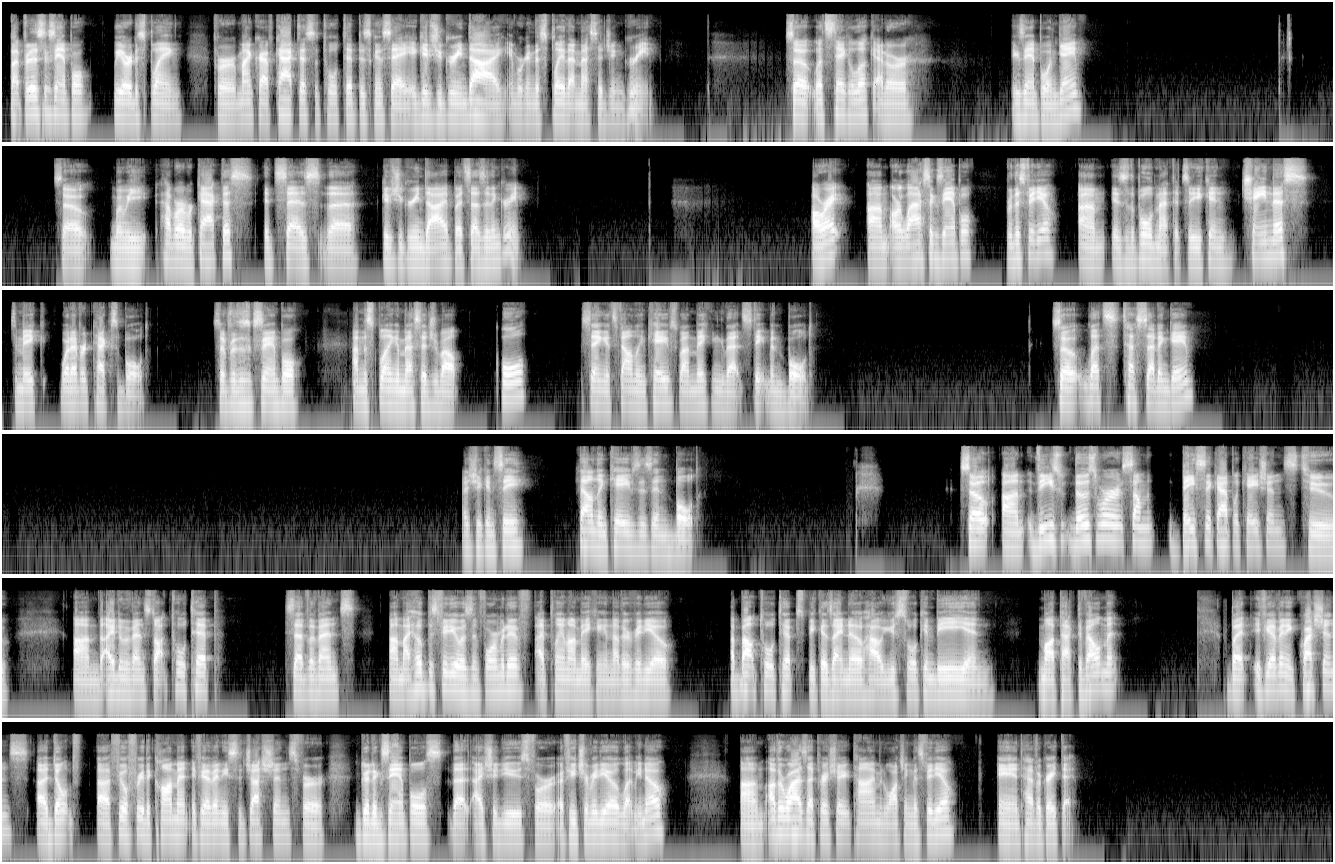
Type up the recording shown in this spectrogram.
But for this example, we are displaying for Minecraft Cactus, the tooltip is going to say it gives you green dye, and we're going to display that message in green. So let's take a look at our example in game. So when we hover over cactus, it says the gives you green dye, but it says it in green. All right, um, our last example for this video um, is the bold method. So you can chain this to make whatever text bold. So for this example, I'm displaying a message about coal, saying it's found in caves by making that statement bold. So let's test that in game. As you can see, found in caves is in bold. So um, these those were some basic applications to um, the item events.tooltip set of events. Um, I hope this video was informative. I plan on making another video about tooltips because I know how useful it can be in mod pack development. But if you have any questions, uh, don't uh, feel free to comment if you have any suggestions for good examples that I should use for a future video, let me know. Um, otherwise, I appreciate your time and watching this video and have a great day.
